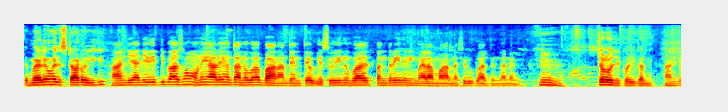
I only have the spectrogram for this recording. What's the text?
ਤੇ ਮੈਲਿਓ ਹਜੇ ਸਟਾਰਟ ਹੋਈਗੀ ਹਾਂਜੀ ਹਾਂਜੀ ਵੀਰ ਜੀ ਬਸ ਹੋਣੇ ਵਾਲੇ ਹੁਣ ਤੁਹਾਨੂੰ ਬਸ 12 ਦਿਨ ਤੇ ਹੋ ਗਏ ਸੂਈ ਨੂੰ ਬਾਅਦ 15 ਦਿਨ ਹੀ ਮੈਲਾ ਮਾਰਨਾ ਸ਼ੁਰੂ ਕਰ ਦਿੰਦਾ ਨਾ ਹੂੰ ਚਲੋ ਜੀ ਕੋਈ ਗੱਲ ਨਹੀਂ ਹਾਂਜੀ।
